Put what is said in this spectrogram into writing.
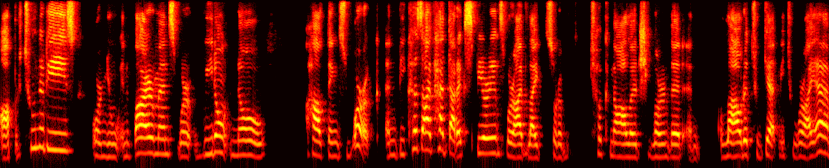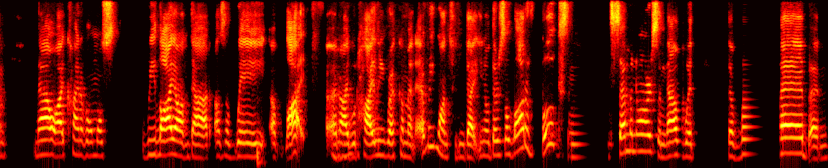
opportunities or new environments where we don't know how things work. And because I've had that experience where I've like sort of took knowledge, learned it, and allowed it to get me to where I am, now I kind of almost rely on that as a way of life. And mm-hmm. I would highly recommend everyone to do that. You know, there's a lot of books and seminars, and now with the web and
